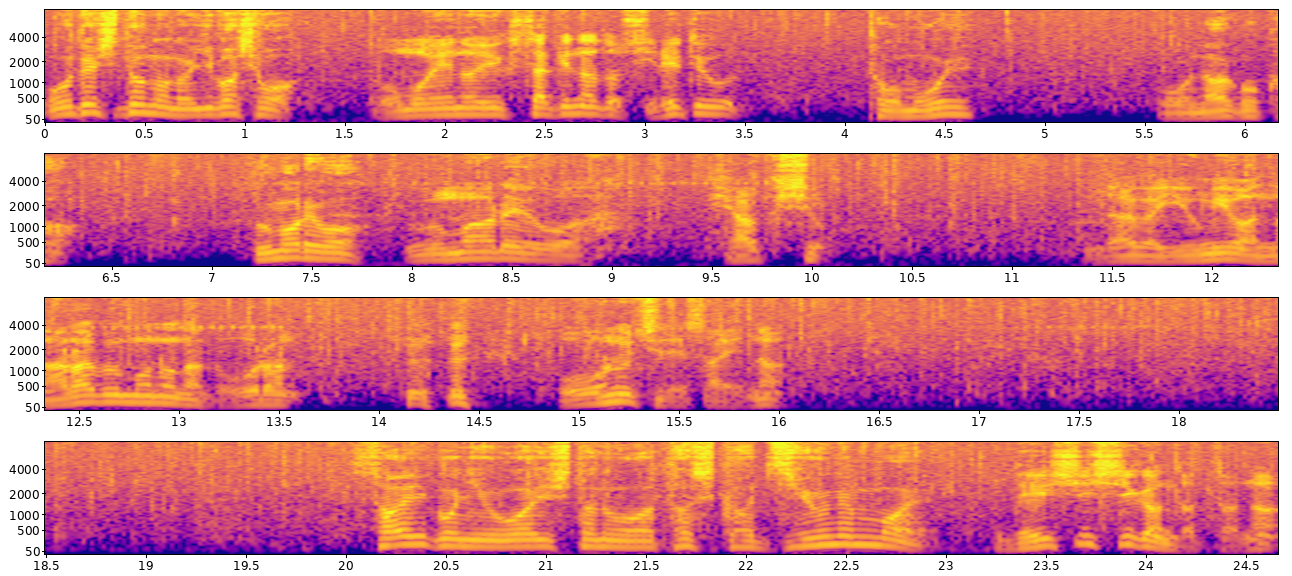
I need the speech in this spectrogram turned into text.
お弟子殿の居場所は？巴の行く先など知れておる。巴？女子か。生まれは？生まれは百姓。だが弓は並ぶ者などおらぬ大主でさえな。最後にお会いしたのは確か10年前。弟子志願だったな。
